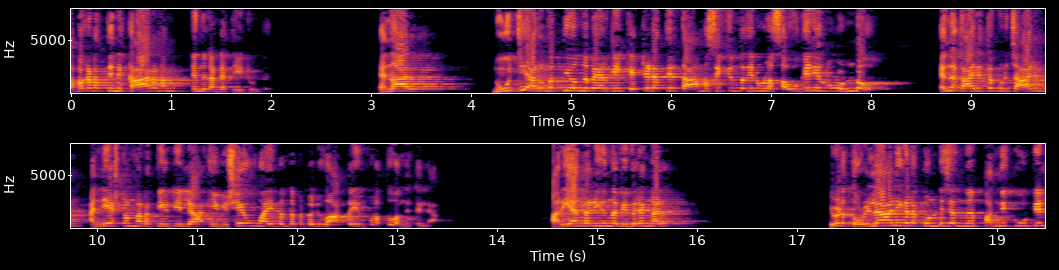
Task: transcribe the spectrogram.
അപകടത്തിന് കാരണം എന്ന് കണ്ടെത്തിയിട്ടുണ്ട്. എന്നാൽ നൂറ്റി അറുപത്തിയൊന്ന് പേർക്ക് കെട്ടിടത്തിൽ താമസിക്കുന്നതിനുള്ള സൗകര്യങ്ങളുണ്ടോ എന്ന കാര്യത്തെക്കുറിച്ച് ആരും അന്വേഷണം നടത്തിയിട്ടില്ല. ഈ വിഷയവുമായി ബന്ധപ്പെട്ട ഒരു വാർത്തയും പുറത്തു വന്നിട്ടില്ല. അറിയാൻ കഴിയുന്ന വിവരങ്ങൾ ഇവിടെ തൊഴിലാളികളെ കൊണ്ടുചെന്ന് പന്നിക്കൂട്ടിൽ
